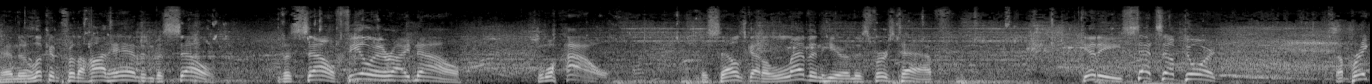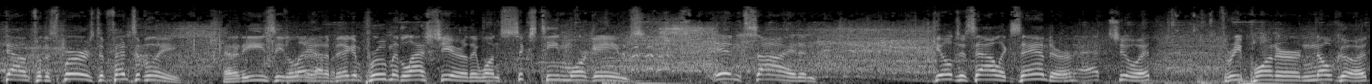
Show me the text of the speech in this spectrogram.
And they're looking for the hot hand in Vassell. Vassell feeling it right now. Wow. Vassell's got 11 here in this first half. Giddey sets up Dort. A breakdown for the Spurs defensively. And an easy layup. Had a big improvement last year. They won 16 more games inside. And Gilgeous-Alexander add to it. Three-pointer no good.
